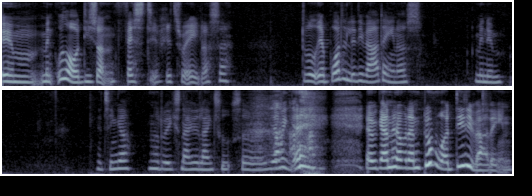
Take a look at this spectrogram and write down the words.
Øhm, men udover de sådan faste ritualer, så... Du ved, jeg bruger det lidt i hverdagen også. Men øhm, jeg tænker, nu har du ikke snakket i lang tid, så jeg vil, jeg vil gerne høre, hvordan du bruger dit i hverdagen.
